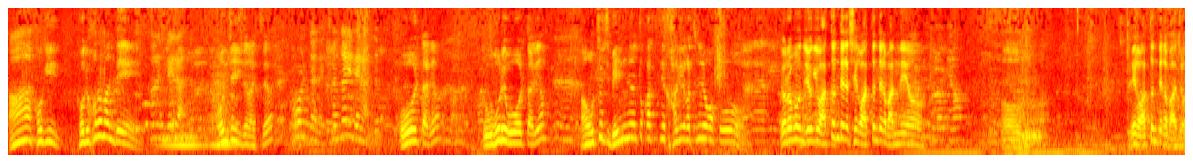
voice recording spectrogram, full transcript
아, 거기, 거기 허름한데 저는 내일 안. 언제 이전했어요? 5월달에 전장에 내일 안 잤어요. 5월달이요? 올해 5월달이요? 아, 어쩌지 매년 똑같은데 가게가 틀려갖고. 여러분, 여기 왔던 데가 제가 왔던 데가 맞네요. 어. 내가 왔던 데가 맞아.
